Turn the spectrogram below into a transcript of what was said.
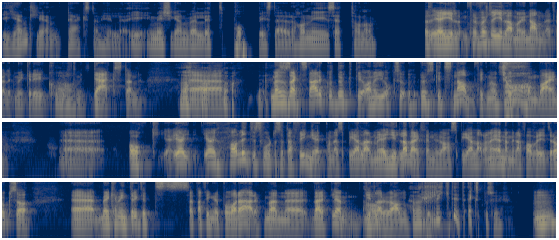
egentligen, Daxton Hill. I, i Michigan väldigt poppis där. Har ni sett honom? Alltså, Jag gillar, för det första gillar man ju namnet väldigt mycket. Det är ju coolt Ja. med Daxton. Eh, Men som sagt, stark och duktig och han är ju också ruskigt snabb, fick man också Ja! ja! på Combine. Eh, och jag, jag, har lite svårt att sätta fingret på den där spelaren, men jag gillar verkligen hur han spelar. Han är en av mina favoriter också. Eh, men jag kan inte riktigt sätta fingret på vad det är, men eh, verkligen Ja. gillar hur han... Han var riktigt explosiv. Mm.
